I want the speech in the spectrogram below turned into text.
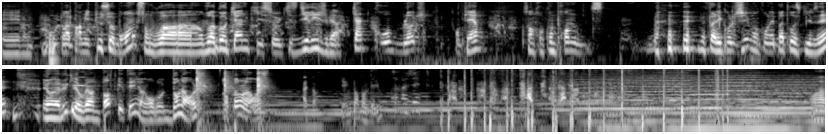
Et donc, parmi tout ce Bronx, on voit on voit Gokan qui se qui se dirige vers quatre gros blocs en pierre, sans trop comprendre. Il fallait qu'on le suive, donc on ne pas trop ce qu'il faisait. Et on a vu qu'il a ouvert une porte qui était dans la roche, en plein dans la roche. Attends, il y a une porte dans le caillou On va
